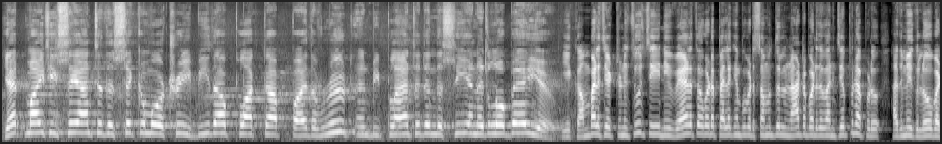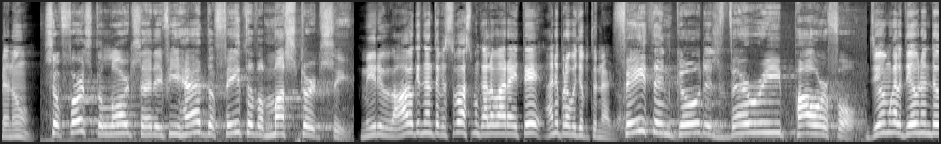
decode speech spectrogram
yet might he say unto the sycamore tree, Be thou plucked up by the root and be planted in the sea, and it'll obey you. ఈ కంబళ చెట్టుని చూసి నీ వేళతో కూడా పెళ్ళగింపబడి సముద్రంలో నాటబడదు అని చెప్పినప్పుడు అది మీకు లోబడను So, first the Lord said, If he had the faith of a mustard seed, మీరు ఆవగింజంత విశ్వాసం గలవారైతే అని ప్రభు చెప్తున్నాడు faith in God is very powerful. జీవం గల దేవునందు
